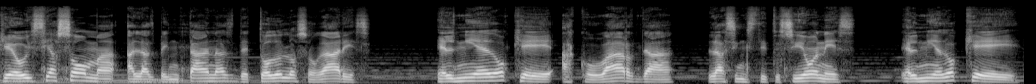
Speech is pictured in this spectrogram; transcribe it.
que hoy se asoma a las ventanas de todos los hogares, el miedo que acobarda las instituciones, el miedo que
